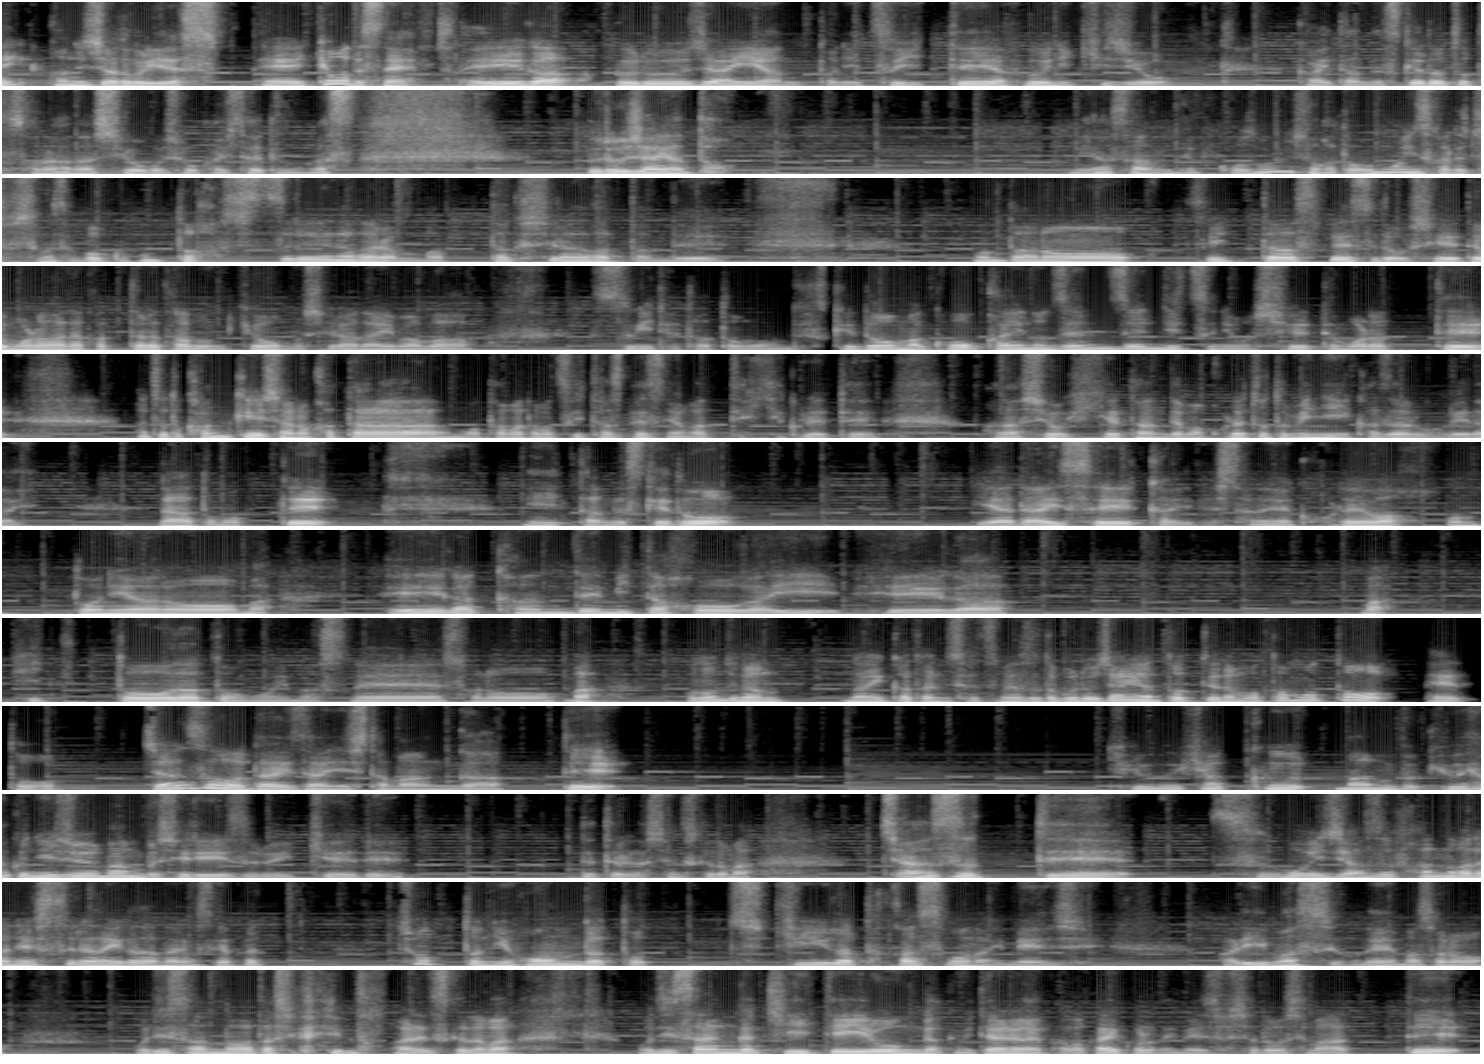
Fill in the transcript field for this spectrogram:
はい、こんにちは、とぐりです、えー、今日はですね、ちょっと映画、ブルージャイアントについて Yahoo に記事を書いたんですけど、ちょっとその話をご紹介したいと思います。ブルージャイアント。皆さん、ご存知の方多いんですかね？ちょっとすみません。僕、本当失礼ながら全く知らなかったんで、本当あの、Twitter スペースで教えてもらわなかったら多分今日も知らないまま過ぎてたと思うんですけど、まあ、公開の前々日に教えてもらって、まあ、ちょっと関係者の方もたまたま Twitter スペースに上がってきてくれて、話を聞けたんで、まあ、これちょっと見に行かざるを得ないなと思って見に行ったんですけど、いや、大正解でしたね。これは本当にあの、まあ、映画館で見た方がいい映画、まあ、筆頭だと思いますね。その、まあ、ご存知のない方に説明すると、ブルージャイアントっていうのはもともと、えっ、と、ジャズを題材にした漫画で、900万部、920万部シリーズ累計で出てるらしいんですけど、まあ、ジャズって、すごいジャズファンの方には失礼な言い方になりますけど、やっぱりちょっと日本だと敷居が高そうなイメージありますよね。まあ、その、おじさんの私が言うのもあれですけど、まあ、おじさんが聴いている音楽みたいなのがやっぱ若い頃のイメージとしてはどうしてもあって、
